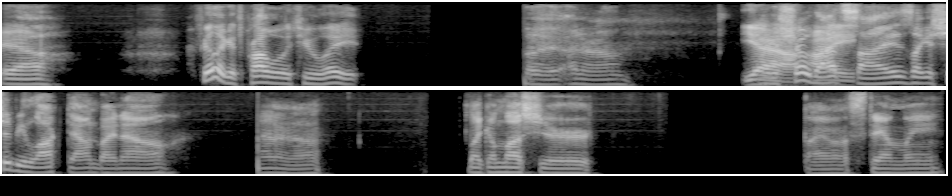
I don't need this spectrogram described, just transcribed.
yeah. I feel like it's probably too late. But I don't know. Yeah, like a show that I- size, like it should be locked down by now. I don't know. Like unless you're I don't know, Stan Lee.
